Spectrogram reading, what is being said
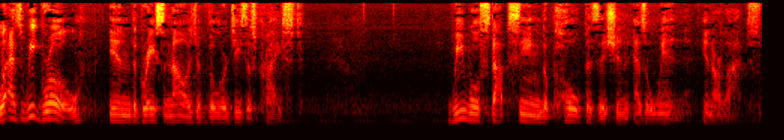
Well, as we grow in the grace and knowledge of the Lord Jesus Christ, we will stop seeing the pole position as a win in our lives.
